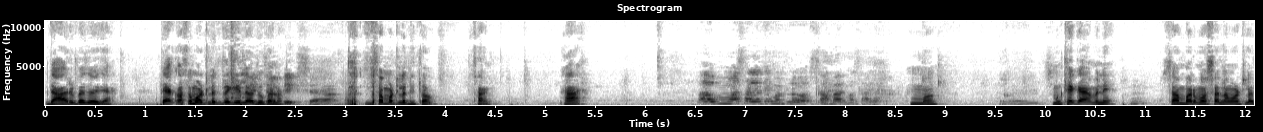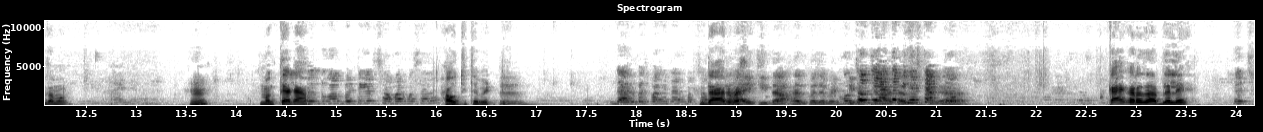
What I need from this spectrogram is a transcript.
दहा रुपयाचं होय का त्या कसं म्हटलं तिथे गेल्यावर दुकानात त्याच्यापेक्षा जसं म्हटलं तिथं सांग हा अ, मसाला ते म्हटलं सांबार मसाला मग मग ते काय म्हणे सांबार मसाला म्हटलं तर मग. हं? मग त्या काय तुम्हाला भेटते का सांबार मसाला हाव तिथे भेटते हम्म. दहा रुपये पाकिट आण बरं. दहा रुपये खायची दहा रुपयाच्या भेटते मग का जाऊ दे, आता चहाच्या मी हेच भेटते का? टाकतो. काय करायचं आपल्याला हेच.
